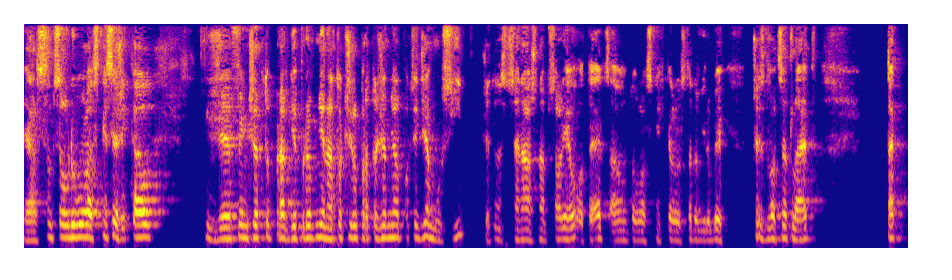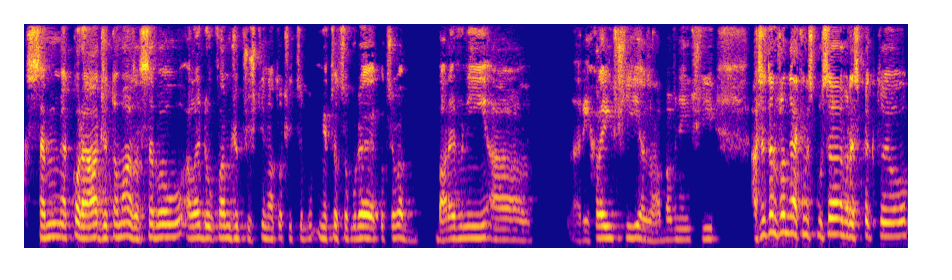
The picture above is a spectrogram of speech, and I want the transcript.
Já jsem celou dobu vlastně si říkal, že Fincher to pravděpodobně natočil, protože měl pocit, že musí, že ten scénář napsal jeho otec a on to vlastně chtěl dostat do výroby přes 20 let tak jsem jako rád, že to má za sebou, ale doufám, že příště natočí něco, co bude jako třeba barevný a rychlejší a zábavnější. Asi ten film nějakým způsobem respektuju.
